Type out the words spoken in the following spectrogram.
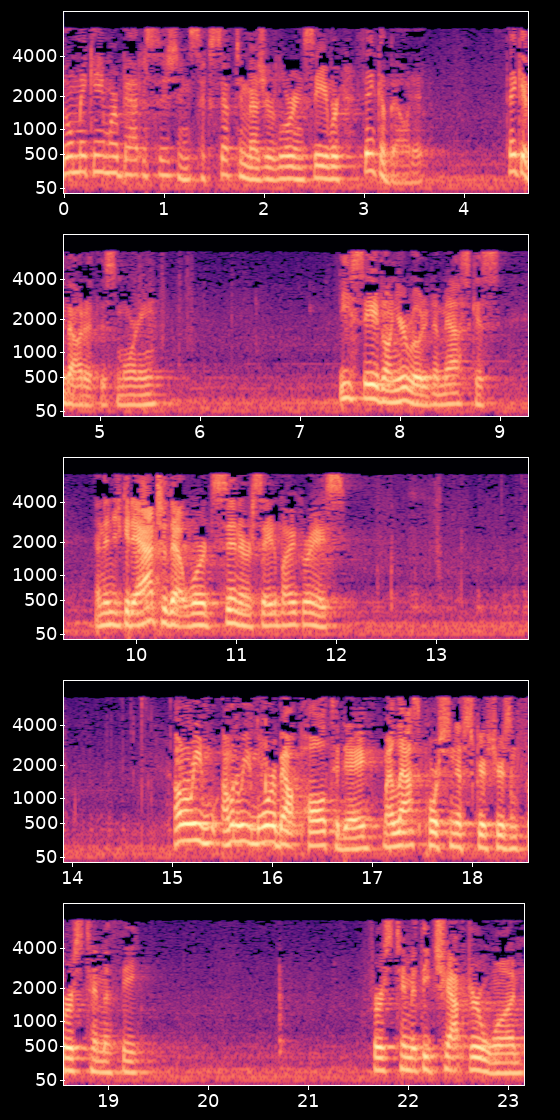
Don't make any more bad decisions. Accept Him as your Lord and Savior. Think about it. Think about it this morning. Be saved on your road to Damascus. And then you could add to that word sinner, saved by grace. I want, to read, I want to read more about Paul today. My last portion of scripture is in 1 Timothy. 1 Timothy chapter 1,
